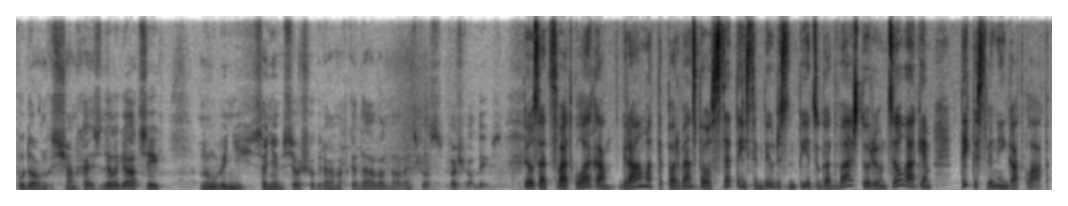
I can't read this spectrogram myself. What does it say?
Pudongas Šanhais delegācija nu, viņi saņems jau šo grāmatu kā dāvanu no Vēncpils pašvaldības. Pilsētas svētku laikā grāmata par Vēncpils 725 gadu vēsturi un cilvēkiem tika svinīgi atklāta.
